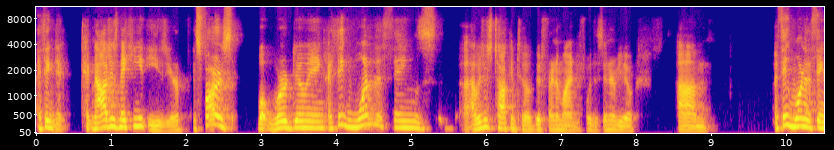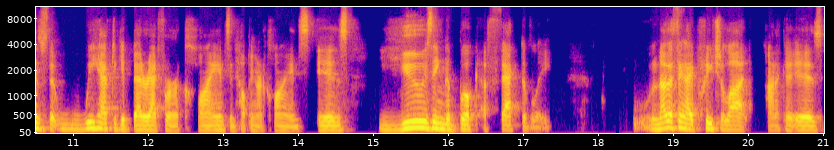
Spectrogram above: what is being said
I think that technology is making it easier. As far as what we're doing, I think one of the things I was just talking to a good friend of mine before this interview. Um, I think one of the things that we have to get better at for our clients and helping our clients is using the book effectively. Another thing I preach a lot, Annika, is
